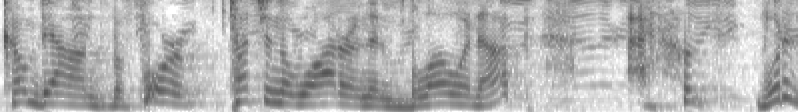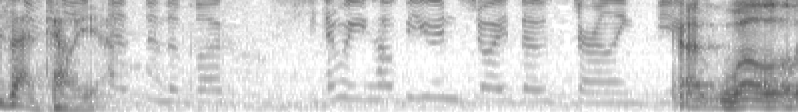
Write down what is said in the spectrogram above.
come down before touching the water and then blowing up. what does that tell you? Uh, well,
